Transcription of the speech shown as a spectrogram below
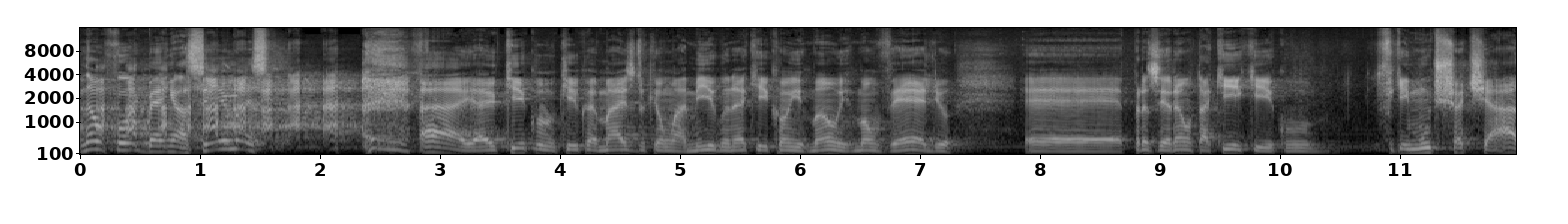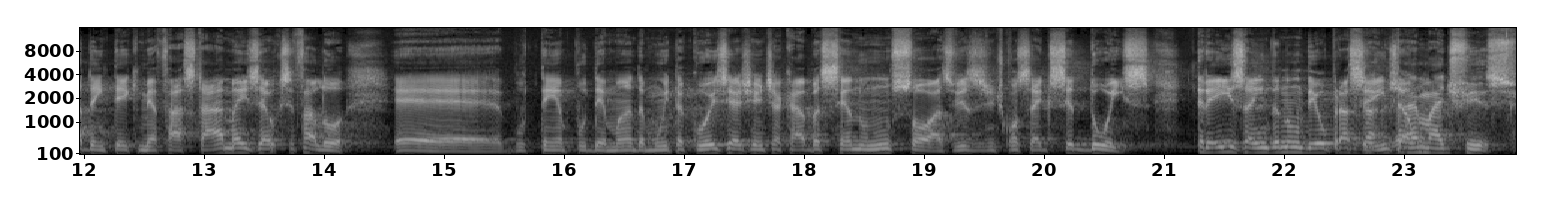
Não foi bem assim, mas. Ai, ai, o Kiko, o Kiko é mais do que um amigo, né? Kiko é um irmão, irmão velho. É, prazerão estar tá aqui, Kiko fiquei muito chateado em ter que me afastar, mas é o que você falou. É, o tempo demanda muita coisa e a gente acaba sendo um só. Às vezes a gente consegue ser dois. Três ainda não deu para ser. Já, então... já é mais difícil.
